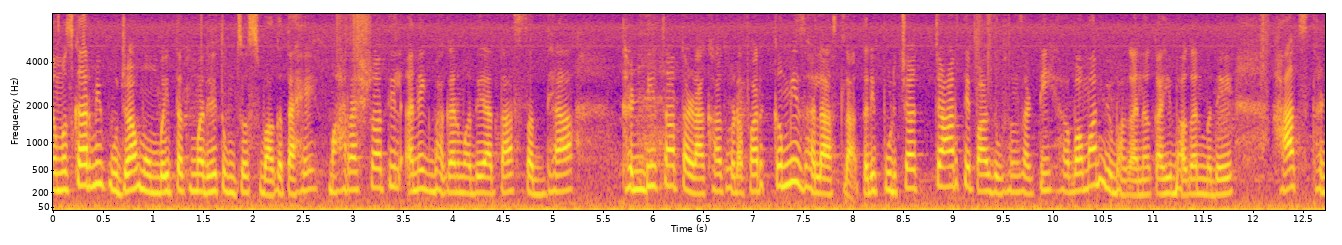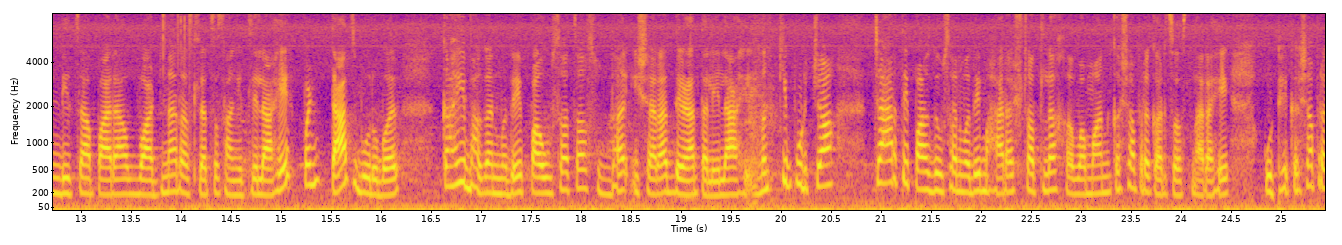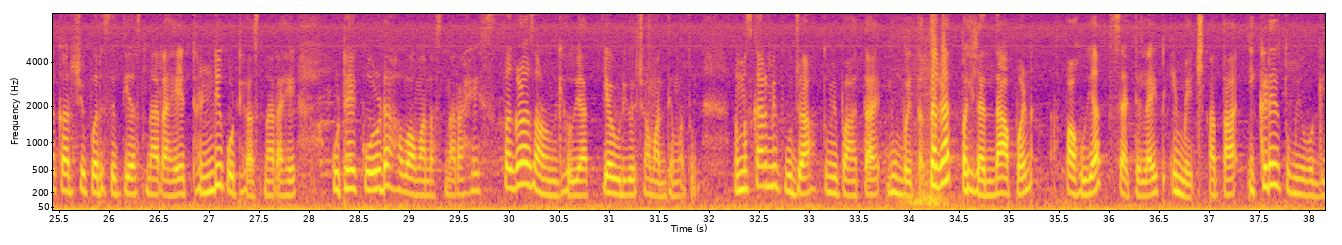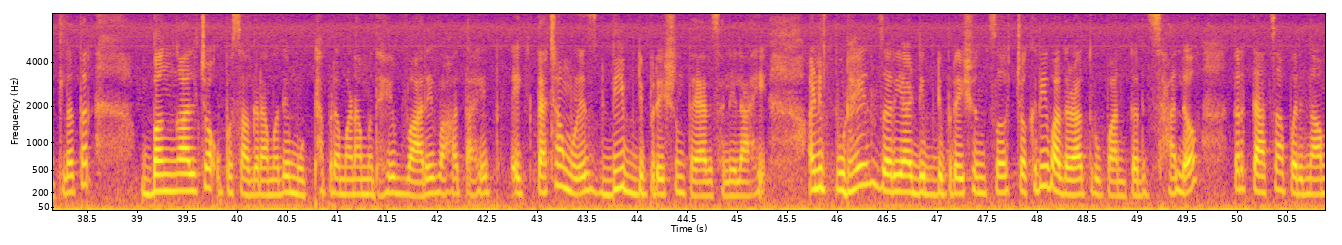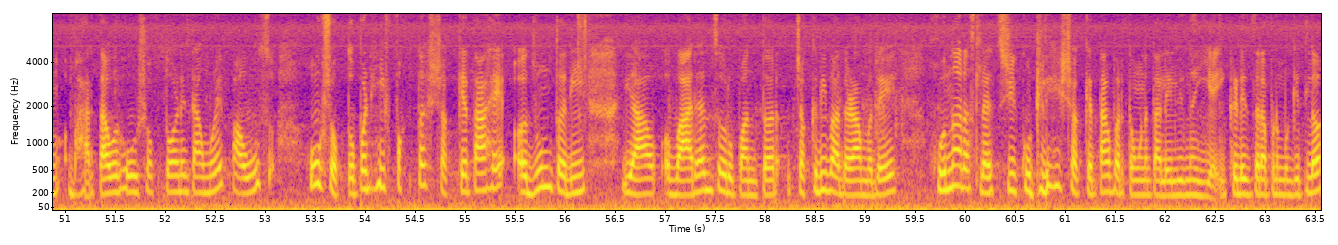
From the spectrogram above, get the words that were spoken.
नमस्कार मी पूजा. मुंबई तकमध्ये तुमचं स्वागत आहे. महाराष्ट्रातील अनेक भागांमध्ये आता सध्या थंडीचा तडाखा थोडाफार कमी झाला असला तरी पुढच्या चार ते पाच दिवसांसाठी हवामान विभागानं काही भागांमध्ये हाच थंडीचा पारा वाढणार असल्याचं सांगितलेलं आहे. पण त्याचबरोबर काही भागांमध्ये पावसाचा सुद्धा इशारा देण्यात आलेला आहे. नक्की पुढच्या चार ते पाच दिवसांमध्ये महाराष्ट्रातलं हवामान कशा प्रकारचं असणार आहे? कुठे कशा प्रकारची परिस्थिती असणार आहे? थंडी कुठे असणार आहे? कुठे कोरडं हवामान असणार आहे? सगळं जाणून घेऊयात या व्हिडिओच्या माध्यमातून. नमस्कार मी पूजा. तुम्ही पाहताय मुंबईत सगळ्यात पहिल्यांदा आपण पाहूयात सॅटेलाईट इमेज. आता इकडे तुम्ही बघितलं तर बंगालच्या उपसागरामध्ये मोठ्या प्रमाणामध्ये वारे वाहत आहेत. एक त्याच्यामुळेच डीप डिप्रेशन तयार झालेलं आहे. आणि पुढे जर या डीप डिप्रेशनचं चक्रीवादळात रूपांतर झालं तर त्याचा परिणाम भारतावर होऊ शकतो आणि त्यामुळे पाऊस होऊ शकतो. पण ही फक्त शक्यता आहे. अजून तरी या वाऱ्यांचं रूपांतर चक्रीवादळामध्ये होणार असल्याची कुठलीही शक्यता वर्तवण्यात आलेली नाही आहे इकडे जर आपण बघितलं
